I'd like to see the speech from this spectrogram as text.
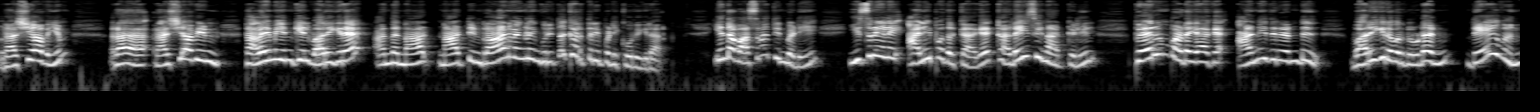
ரஷ்யாவையும் ர- ரஷ்யாவின் தலைமையின் கீழ் வருகிற அந்த நா- நாட்டின் இராணுவங்களையும் குறித்த கர்த்தர் இப்படி கூறுகிறார். இந்த வசனத்தின்படி இஸ்ரேலை அழிப்பதற்காக கடைசி நாட்களில் பெரும்படையாக அணிதிரண்டு வருகிறவர்களுடன் தேவன்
